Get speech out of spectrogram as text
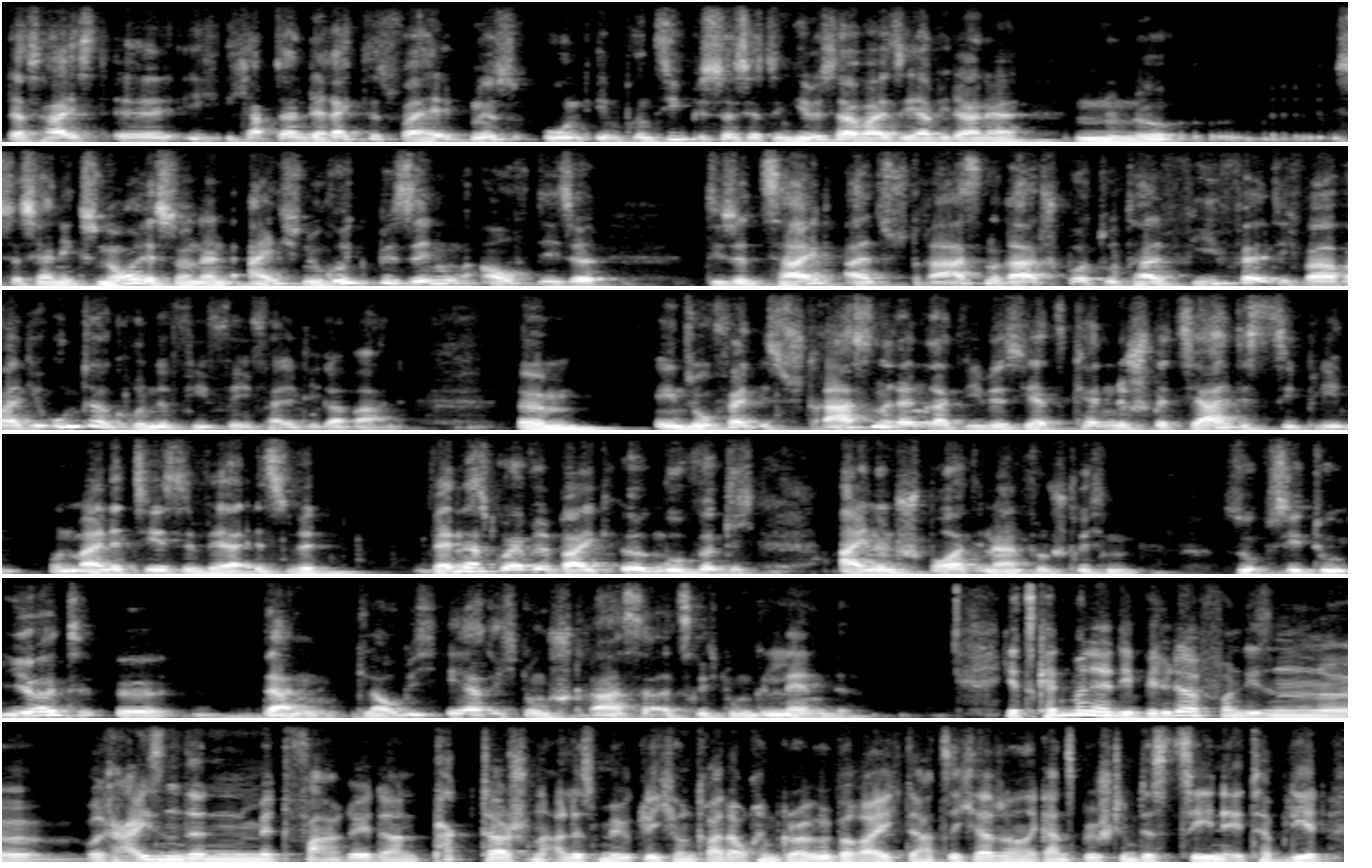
das heißt, äh, ich, ich habe da ein direktes Verhältnis und im Prinzip ist das jetzt in gewisser Weise ja wieder eine, eine ist das ja nichts Neues, sondern eigentlich eine Rückbesinnung auf diese, diese Zeit, als Straßenradsport total vielfältig war, weil die Untergründe viel vielfältiger waren. Ähm, insofern ist Straßenrennrad, wie wir es jetzt kennen, eine Spezialdisziplin. Und meine These wäre, es wird, wenn das Gravelbike irgendwo wirklich einen Sport in Anführungsstrichen substituiert, äh, dann glaube ich eher Richtung Straße als Richtung Gelände. Jetzt kennt man ja die Bilder von diesen äh, Reisenden mit Fahrrädern, Packtaschen, alles Mögliche und gerade auch im Gravel-Bereich, da hat sich ja so eine ganz bestimmte Szene etabliert.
